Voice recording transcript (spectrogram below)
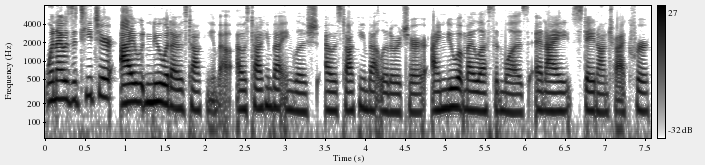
when I was a teacher, I knew what I was talking about. I was talking about English, I was talking about literature, I knew what my lesson was, and I stayed on track for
